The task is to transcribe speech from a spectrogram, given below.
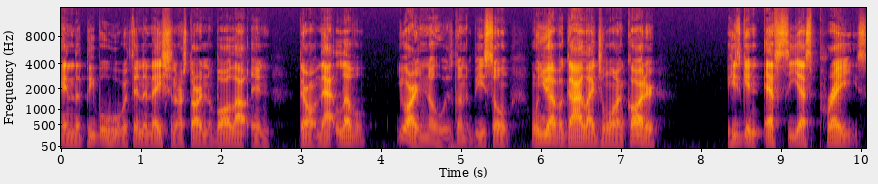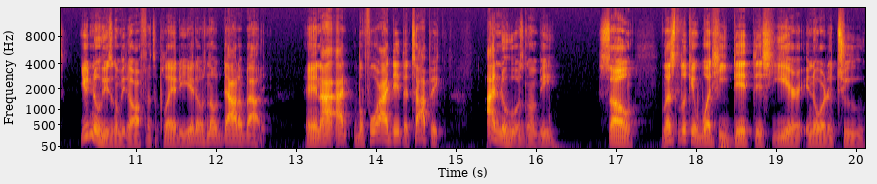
and the people who within the nation are starting to ball out and they're on that level, you already know who it's going to be. So when you have a guy like Juwan Carter, he's getting FCS praise. You knew he was gonna be the offensive player of the year. There was no doubt about it. And I, I before I did the topic, I knew who was gonna be. So let's look at what he did this year in order to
